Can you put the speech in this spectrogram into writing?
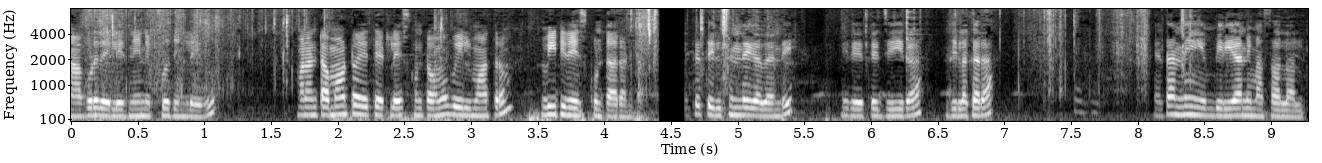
నాకు కూడా తెలియదు నేను ఎప్పుడు తినలేదు. మనం టమాటో అయితే ఎట్లా వేసుకుంటామో వీళ్ళు మాత్రం వీటిని వేసుకుంటారంట. అయితే తెలిసిందే కదండి. ఇదైతే జీరా జీలకర్ర అయితే అన్ని బిర్యానీ మసాలాలు.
